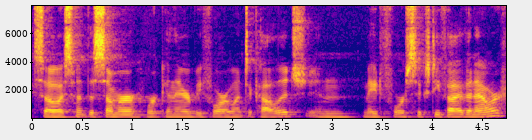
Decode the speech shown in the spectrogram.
So I spent the summer working there before I went to college and made 465 an hour.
